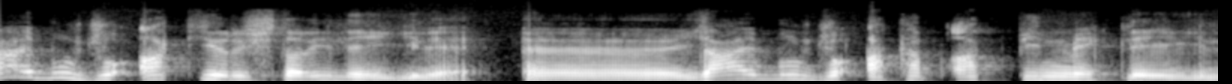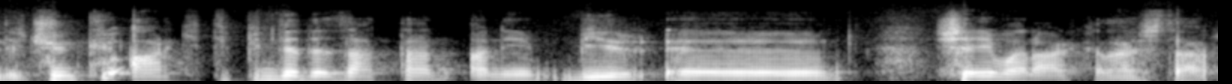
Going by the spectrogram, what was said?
yay burcu at yarışları ile ilgili. Ee, yay burcu at, at binmekle ilgili. Çünkü arketipinde de zaten hani bir e, şey var arkadaşlar.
